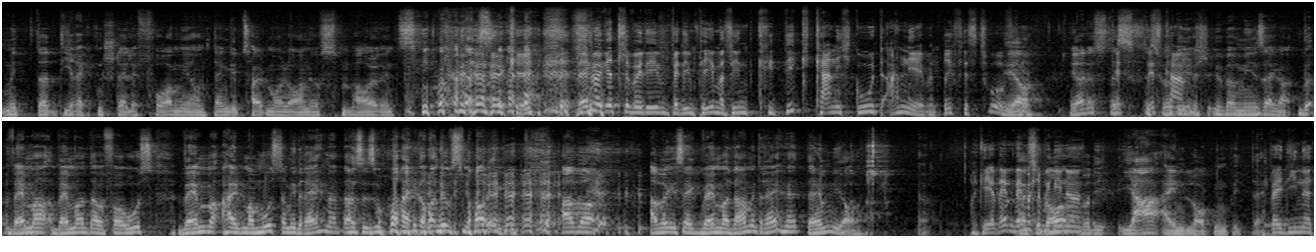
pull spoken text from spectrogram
mit der direkten Stelle vor mir und dann gibt es halt mal eine aufs Maul, wenn es Okay. Wenn wir jetzt so bei dem, bei dem Thema sind, Kritik kann ich gut annehmen. Trifft es zu auf Ja. Ja, das, das, Das- das, das würde kann ich über mich sagen. Wenn man, wenn man davon aus, wenn man halt, man muss damit rechnen, dass es halt auch nicht aufs Maul geht. Aber, aber ich sage, wenn man damit rechnet, dann ja. Ja. Okay, wenn, wenn also wir schon bei da deinen, würde ich Ja einloggen, bitte. bei deinen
